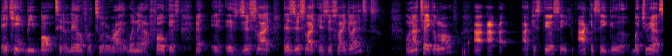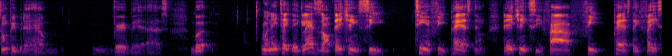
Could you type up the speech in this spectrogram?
they can't be bought to the left or to the right. When they are focused, uh, it, it's just like it's just like it's just like glasses. When I take them off, I, I I I can still see. I can see good. But you have some people that have very bad eyes. But when they take their glasses off, they can't see 10 feet past them. They can't see five feet past their face.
